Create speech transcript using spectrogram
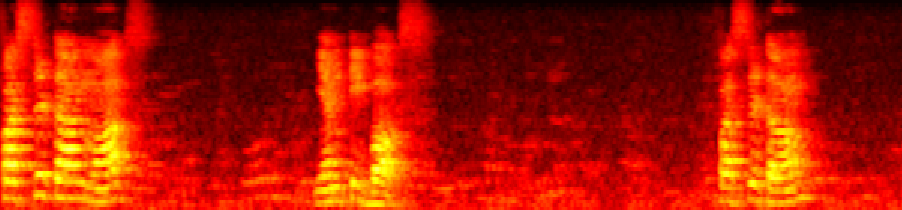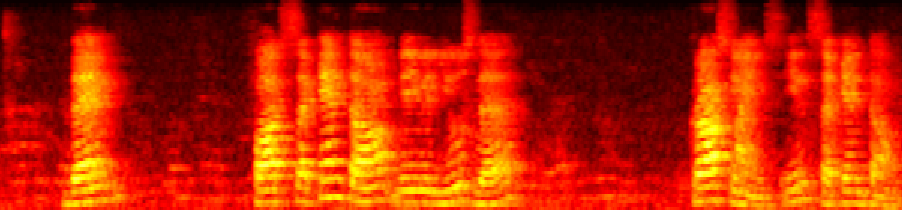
first term marks empty box. First term then for second term we will use the cross lines in second term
